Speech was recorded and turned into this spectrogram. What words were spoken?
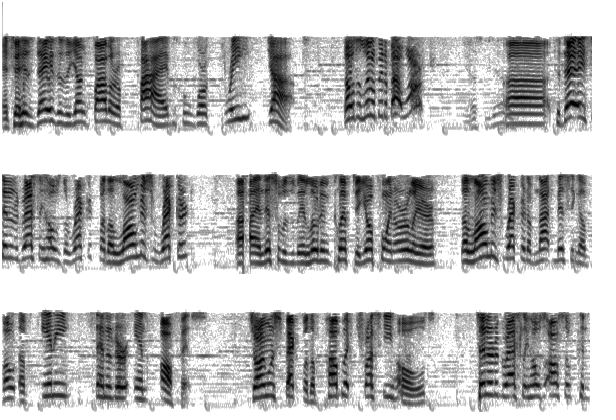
and to his days as a young father of five who worked three jobs. Knows a little bit about work. Yes, he does. Uh, today, Senator Grassley holds the record for the longest record, uh, and this was alluding, Cliff, to your point earlier, the longest record of not missing a vote of any senator in office. Showing respect for the public trust he holds, Senator Grassley holds also con-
